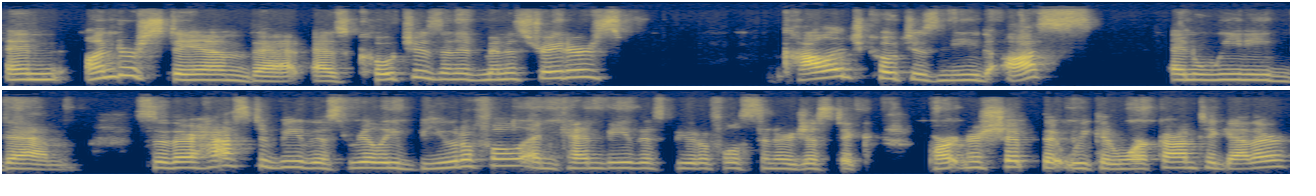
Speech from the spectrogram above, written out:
and understand that as coaches and administrators, college coaches need us and we need them. So there has to be this really beautiful and can be this beautiful synergistic partnership that we can work on together.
